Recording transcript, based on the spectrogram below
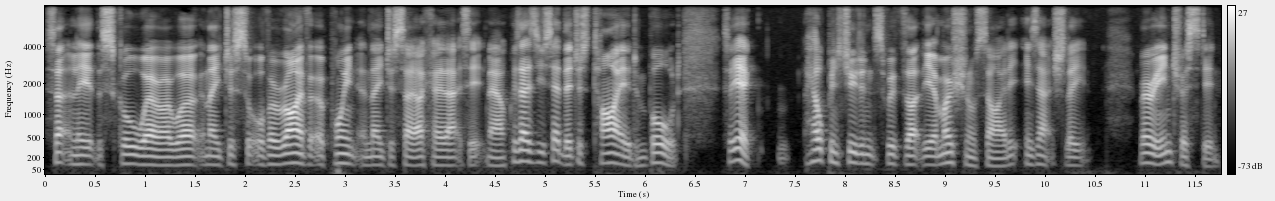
certainly at the school where I work, and they just sort of arrive at a point and they just say, "Okay, that's it now," because as you said, they're just tired and bored. So yeah, helping students with like the emotional side is actually very interesting.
